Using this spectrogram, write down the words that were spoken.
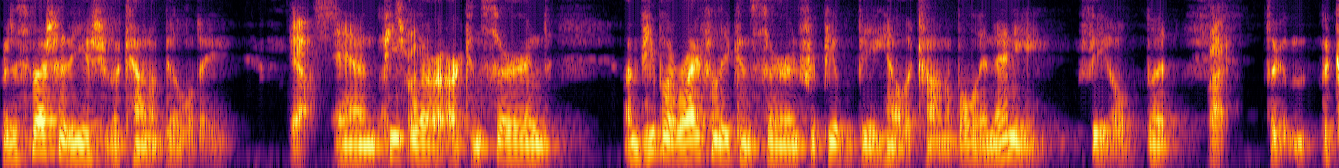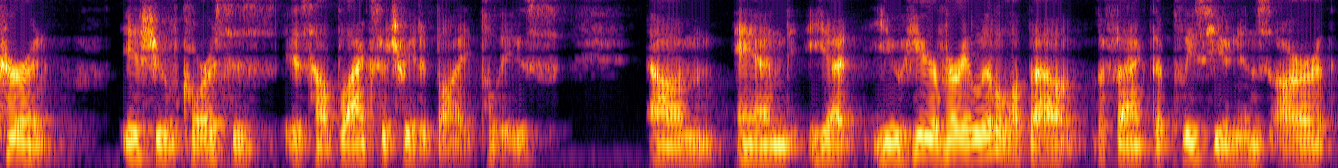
but especially the issue of accountability. Yes. And people right. are, are concerned, and people are rightfully concerned for people being held accountable in any field, but Right. the, the current issue, of course, is, is how blacks are treated by police. Um, and yet you hear very little about the fact that police unions are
